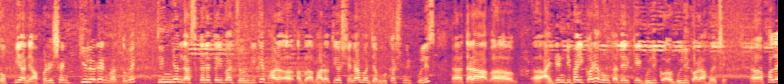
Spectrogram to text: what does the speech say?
সোপিয়ানে অপারেশন কিলারের মাধ্যমে তিনজন লস্করে তৈবা জঙ্গিকে ভারতীয় সেনা এবং জম্মু কাশ্মীর পুলিশ তারা আইডেন্টিফাই করে এবং তাদেরকে গুলি গুলি করা হয়েছে। ফলে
